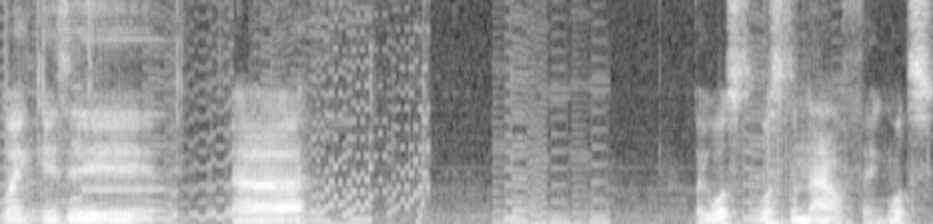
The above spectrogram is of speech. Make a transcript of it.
Like, is it, uh, what's what's the now thing? What's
